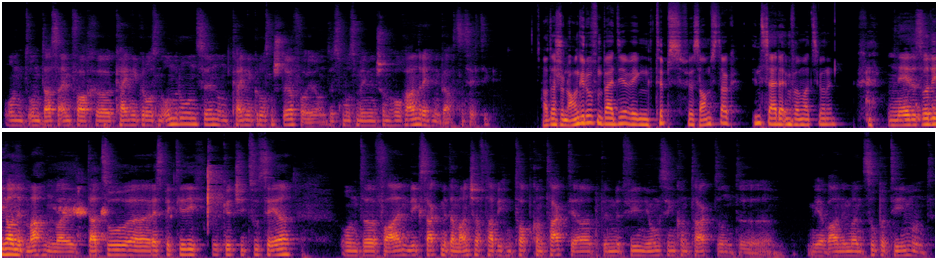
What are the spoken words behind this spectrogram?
und, und dass einfach äh, keine großen Unruhen sind und keine großen Störfeuer. Und das muss man ihnen schon hoch anrechnen bei 1860. Hat er schon angerufen bei dir wegen Tipps für Samstag? Insider-Informationen? nee, das würde ich auch nicht machen, weil dazu äh, respektiere ich Gucci zu sehr. Und äh, vor allem, wie gesagt, mit der Mannschaft habe ich einen Top-Kontakt. Ja, bin mit vielen Jungs in Kontakt und äh, wir waren immer ein super Team und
